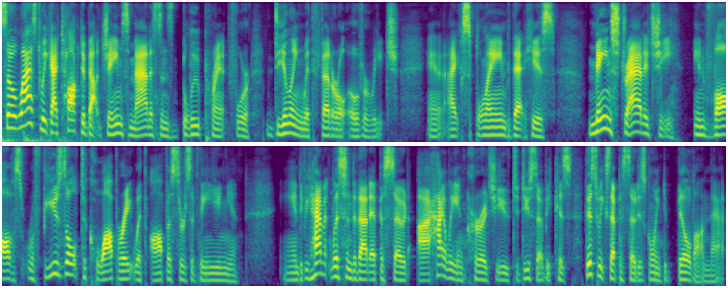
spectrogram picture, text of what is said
So, last week I talked about James Madison's blueprint for dealing with federal overreach. And I explained that his main strategy involves refusal to cooperate with officers of the Union. And if you haven't listened to that episode, I highly encourage you to do so because this week's episode is going to build on that.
